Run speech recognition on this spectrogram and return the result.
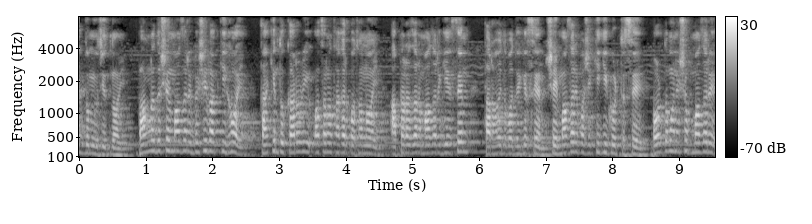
একদমই উচিত নয়। বাংলাদেশের মাজারে বেশিরভাগ কি হয়, তা কিন্তু কারোরই অজানা থাকার কথা নয়। আপনারা যারা মাজারে গিয়েছেন তারা হয়তো বা দেখেছেন সেই মাজারের পাশে কি কি করতেছে বর্তমানে সব মাজারে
